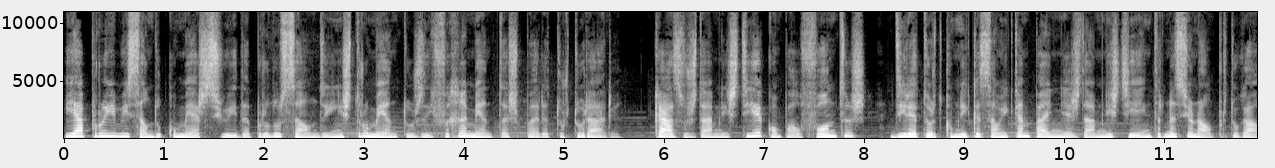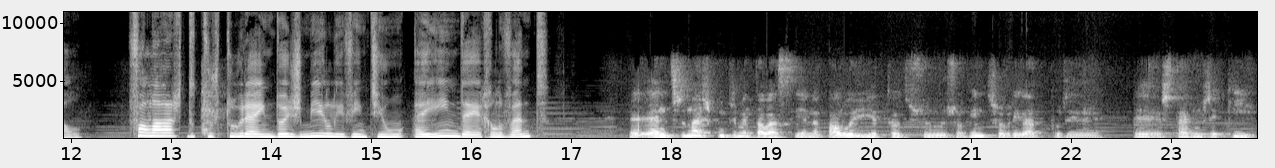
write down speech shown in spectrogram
e à proibição do comércio e da produção de instrumentos e ferramentas para torturar. Casos da Amnistia com Paulo Fontes, diretor de comunicação e campanhas da Amnistia Internacional Portugal. Falar de tortura em 2021 ainda é relevante? Antes de mais, cumprimentá-la a Siena Paula e a todos os ouvintes. Obrigado por eh, estarmos aqui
